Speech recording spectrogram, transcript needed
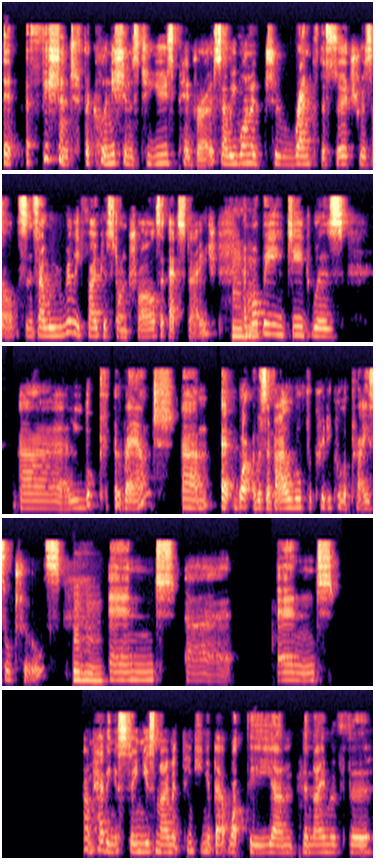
it efficient for clinicians to use Pedro. So we wanted to rank the search results. And so we were really focused on trials at that stage. And Mhm. what we did was uh, look around um, at what was available for critical appraisal tools Mhm. and uh, and I'm having a seniors moment thinking about what the um, the name of the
